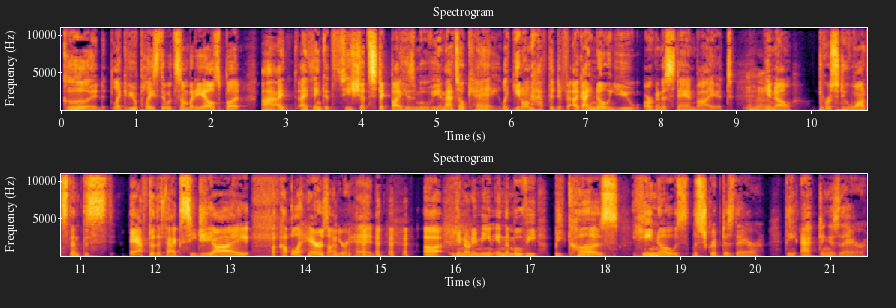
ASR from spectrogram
good. Like if you replaced it with somebody else, but I, I think it's, he should stick by his movie and that's okay. Like you don't have to defend, like I know you are going to stand by it, mm-hmm. you know, person who wants them to, after the fact CGI a couple of hairs on your head, uh, you know what I mean, in the movie because he knows the script is there, the acting is there,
